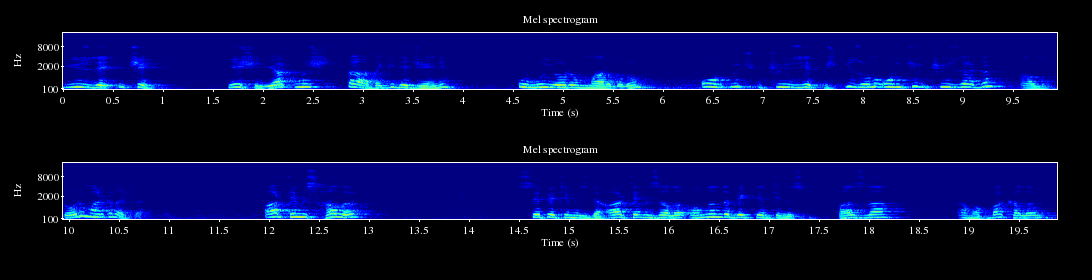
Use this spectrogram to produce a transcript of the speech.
%2 yeşil yakmış. Daha da gideceğini umuyorum Marble'un. 13.270. Biz onu 12.200'lerden aldık. Doğru mu arkadaşlar? Artemis halı sepetimizde Artemis halı. Ondan da beklentimiz fazla. Ama bakalım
